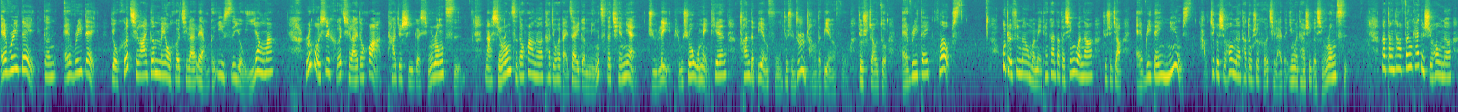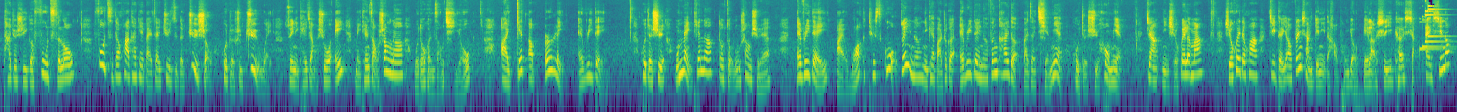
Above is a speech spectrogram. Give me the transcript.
every day 跟 every day 有合起来跟没有合起来两个意思有一样吗？如果是合起来的话，它就是一个形容词。那形容词的话呢，它就会摆在一个名词的前面。举例，比如说我每天穿的便服就是日常的便服，就是叫做 everyday clothes。或者是呢，我们每天看到的新闻呢，就是叫 everyday news。好，这个时候呢，它都是合起来的，因为它是一个形容词。那当它分开的时候呢，它就是一个副词喽。副词的话，它可以摆在句子的句首或者是句尾，所以你可以讲说，诶，每天早上呢，我都很早起哦。I get up early every day。或者是我每天呢都走路上学，Every day I walk to school。所以呢，你可以把这个 every day 呢分开的摆在前面或者是后面，这样你学会了吗？学会的话，记得要分享给你的好朋友，给老师一颗小爱心哦。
